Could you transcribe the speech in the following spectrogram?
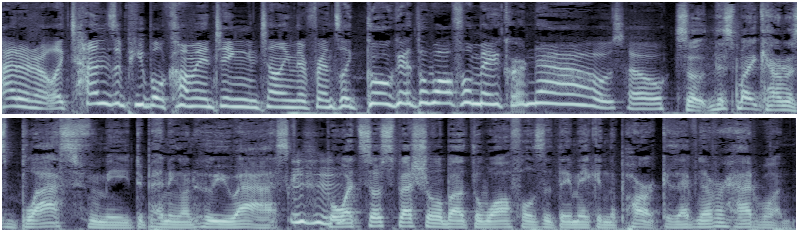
I don't know, like tons of people commenting and telling their friends like, "Go get the waffle maker now!" So So this might count as blasphemy, depending on who you ask. Mm-hmm. But what's so special about the waffles that they make in the park? Because I've never had one.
